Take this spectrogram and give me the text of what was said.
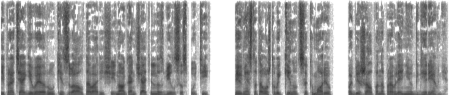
и, протягивая руки, звал товарищей, но окончательно сбился с пути и вместо того, чтобы кинуться к морю, побежал по направлению к деревне.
